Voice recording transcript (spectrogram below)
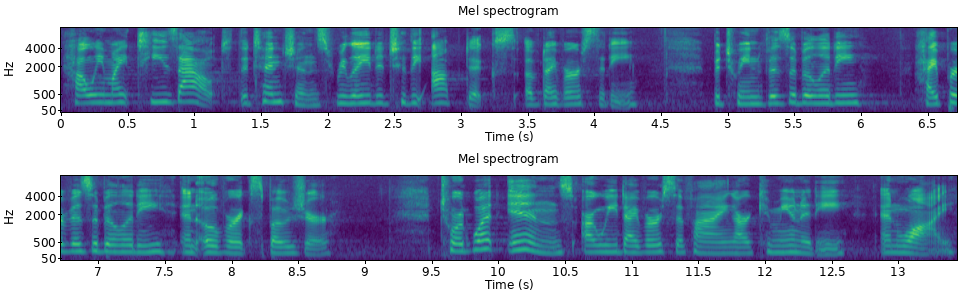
how we might tease out the tensions related to the optics of diversity between visibility, hypervisibility, and overexposure. Toward what ends are we diversifying our community and why?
